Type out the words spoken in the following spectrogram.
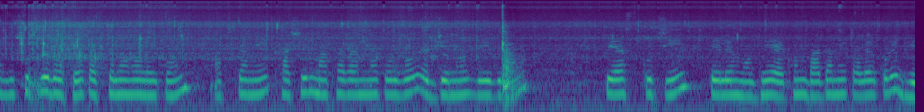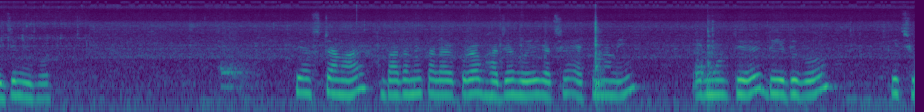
হ্যালো সুপ্রিয় দর্শক, আসসালামু আলাইকুম। আজকে আমি খাসির মাথা রান্না করব। এর জন্য দিয়ে দিলাম পেঁয়াজ কুচি, তেলের মধ্যে এখন বাদামি কালার করে ভেজে নেব। পেঁয়াজটা আমার বাদামি কালার করে ভাজা হয়ে গেছে। এখন আমি এর মধ্যে দিয়ে দেব কিছু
